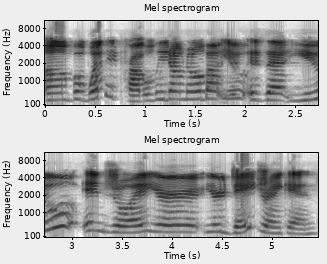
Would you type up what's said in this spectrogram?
Um, but what they probably don't know about you is that you enjoy your your day drinking.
